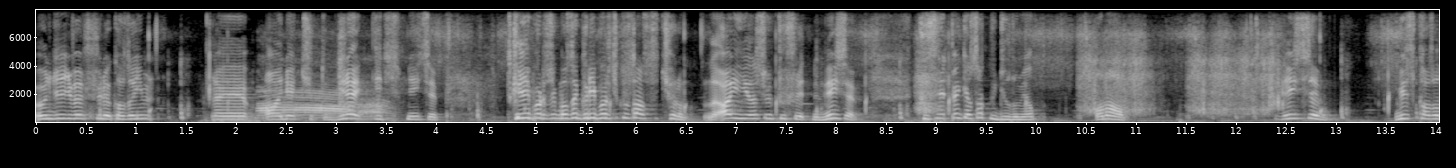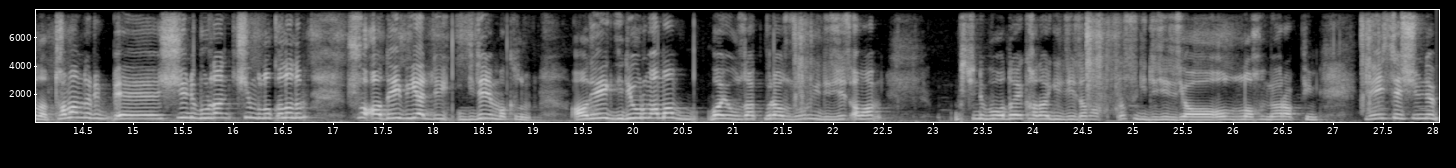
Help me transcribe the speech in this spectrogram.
Öncelikle ben şöyle kazayım. Ee, aynen çıktım. Yine git. Neyse. Creeper çıkmasa Creeper çıkırsan sıçarım. Ay yanlışlıkla küfür ettim. Neyse. Küfür etmek yasak videodum ya. Ana. Neyse. Biz kazalım. Tamamdır. Ee, şimdi buradan çim blok alalım. Şu adaya bir yerle gidelim bakalım. Adaya gidiyorum ama baya uzak. Biraz zor gideceğiz ama Şimdi bu adaya kadar gideceğiz ama nasıl gideceğiz ya Allah'ım ya. Neyse şimdi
